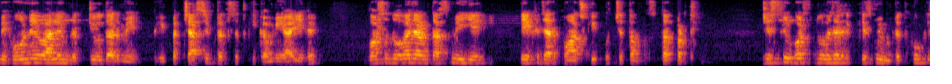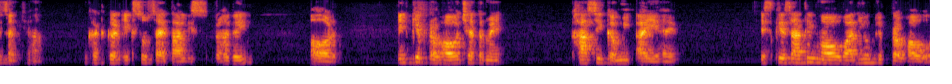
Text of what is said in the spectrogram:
में होने वाले मृत्यु दर में भी पचासी प्रतिशत की कमी आई है। वर्ष 2010 में ये 1005 की उच्चतम स्तर पर थी, जिससे वर्ष 2021 में मृतकों की संख्या घटकर एक रह गई। और इनके प्रभाव क्षेत्र में खासी कमी आई है। इसके साथ ही माओवादियों के प्रभाव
